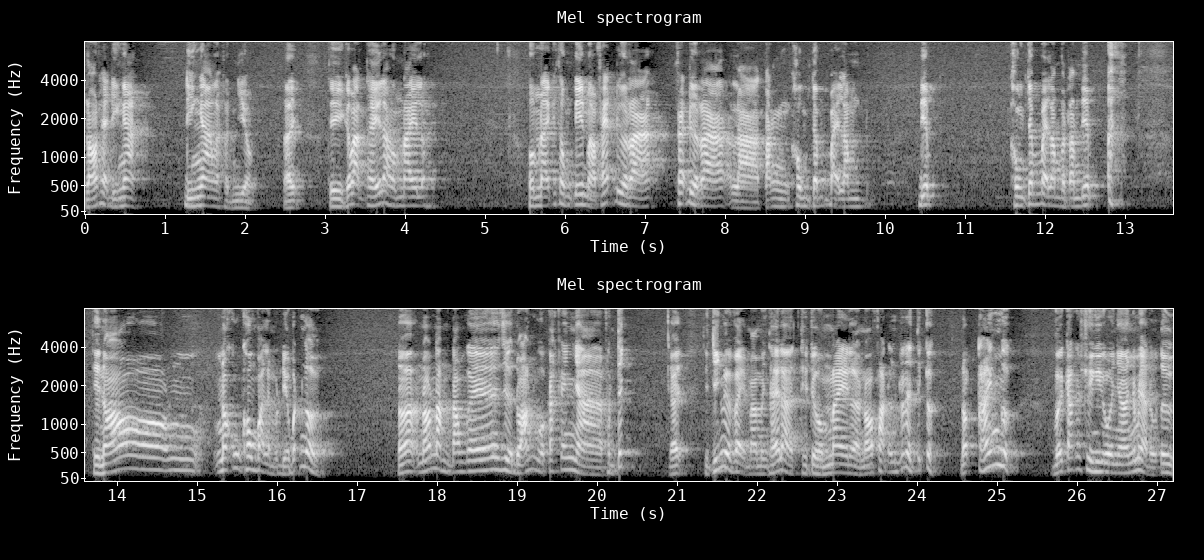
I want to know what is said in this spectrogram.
nó sẽ đi ngang đi ngang là phần nhiều. Đấy thì các bạn thấy là hôm nay hôm nay cái thông tin mà Fed đưa ra Fed đưa ra là tăng 0.75 điểm 0.75% điểm. Thì nó nó cũng không phải là một điều bất ngờ. Đó, nó nằm trong cái dự đoán của các cái nhà phân tích. Đấy thì chính vì vậy mà mình thấy là thị trường hôm nay là nó phản ứng rất là tích cực nó trái ngược với các cái suy nghĩ của nhà nhóm nhà đầu tư.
